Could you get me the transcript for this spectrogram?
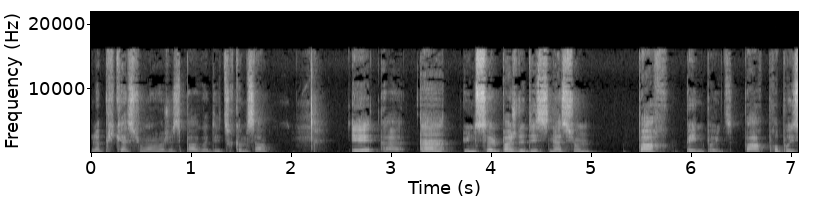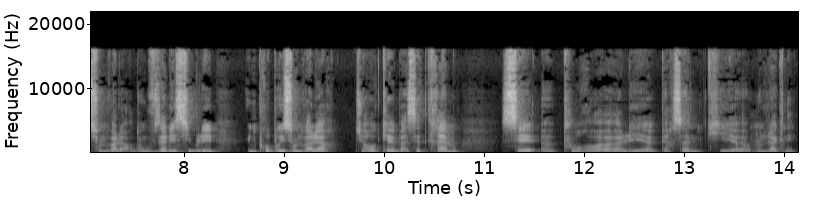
l'application, je sais pas, des trucs comme ça. Et un, une seule page de destination par pain point, par proposition de valeur. Donc vous allez cibler une proposition de valeur, dire ok, bah, cette crème, c'est euh, pour euh, les euh, personnes qui ont de l'acné.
